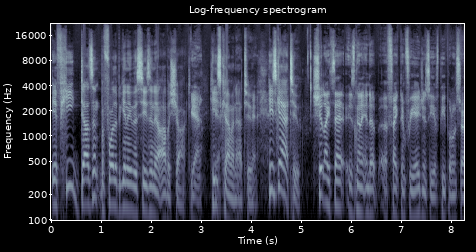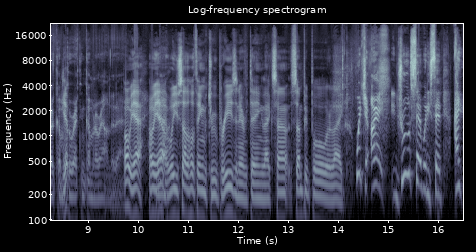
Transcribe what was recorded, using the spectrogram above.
if he doesn't before the beginning of the season, I'll be shocked. Yeah. he's coming out too. He's got to. Shit like that is going to end up affecting free agency if people don't start coming Yep. correct and coming around to that. Oh yeah, oh yeah. know? Well, you saw the whole thing with Drew Brees and everything. Like some some people were like, Which, all right, Drew said what he said. I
